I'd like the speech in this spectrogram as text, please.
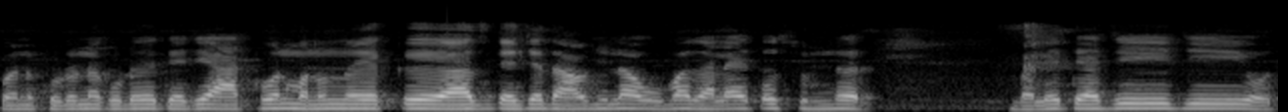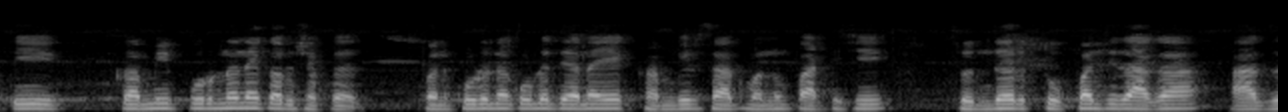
पण कुठं ना कुठं त्याची आठवण म्हणून एक आज त्यांच्या दावणीला उभा झाला आहे तो सुंदर. भले त्याची जी होती कमी पूर्ण नाही करू शकत. पण कुठं ना कुठं त्यानं एक खंबीर साथ म्हणून पाठीशी सुंदर तुपांची जागा आज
